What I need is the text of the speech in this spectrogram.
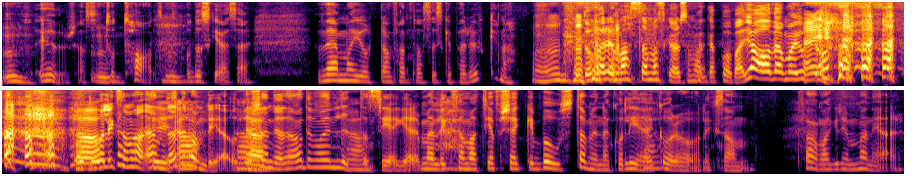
Mm. ur, alltså Mm. totalt. Mm. Och då skrev jag så här. vem har gjort de fantastiska perukerna? Mm. Då var det massa mascara som hakade på. Bara, ja, vem har gjort Nej. dem? och då liksom ändrade Ja. de det. Och då Ja. kände jag att ja, det var en liten Ja. seger. Men liksom att jag försöker boosta mina kollegor och liksom, fan vad grymma ni är.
